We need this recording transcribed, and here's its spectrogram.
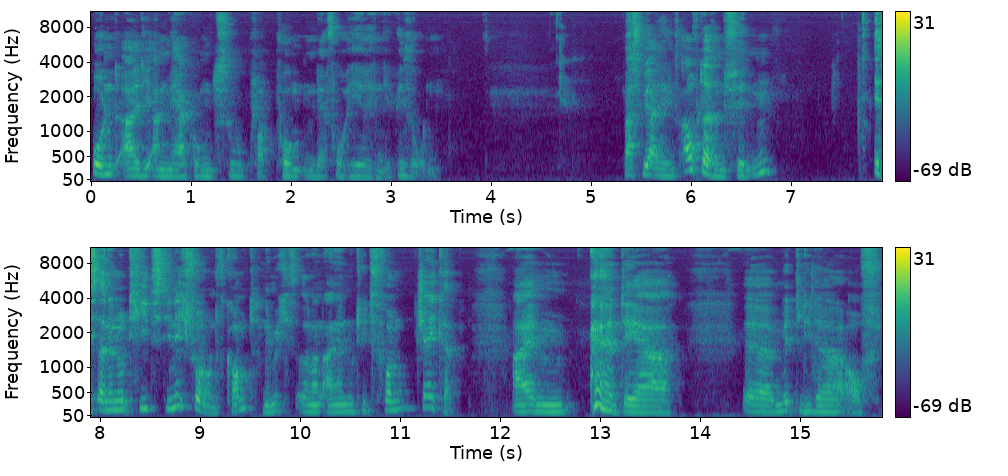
und all die Anmerkungen zu Plotpunkten der vorherigen Episoden. Was wir allerdings auch darin finden, ist eine Notiz, die nicht von uns kommt, nämlich sondern eine Notiz von Jacob, einem der äh, Mitglieder auf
